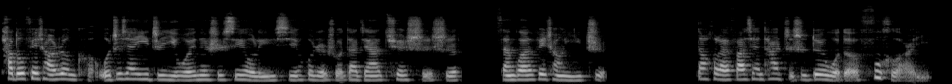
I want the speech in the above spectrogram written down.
他都非常认可。我之前一直以为那是心有灵犀，或者说大家确实是三观非常一致，但后来发现他只是对我的附和而已。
